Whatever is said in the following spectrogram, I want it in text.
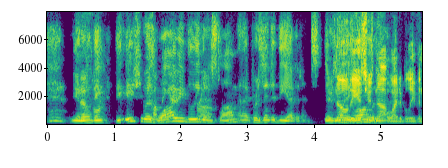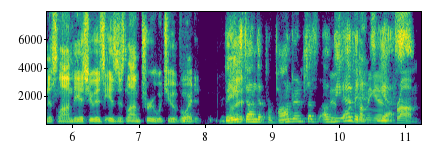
you know, the, the issue is why we believe from. in Islam, and I presented the evidence. There's no, the issue is not that. why to believe in Islam. The issue is is Islam true, which you avoided. Yeah. Based on the preponderance of, of the evidence. yes. From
